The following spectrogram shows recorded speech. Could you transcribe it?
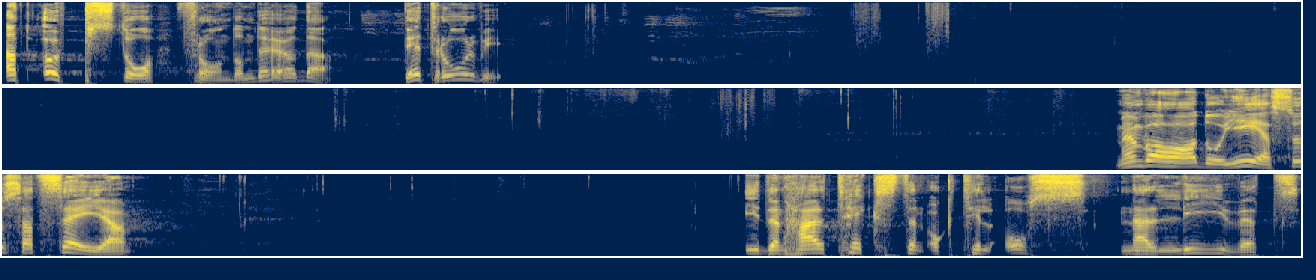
att uppstå från de döda. Det tror vi. Men vad har då Jesus att säga i den här texten och till oss när livet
